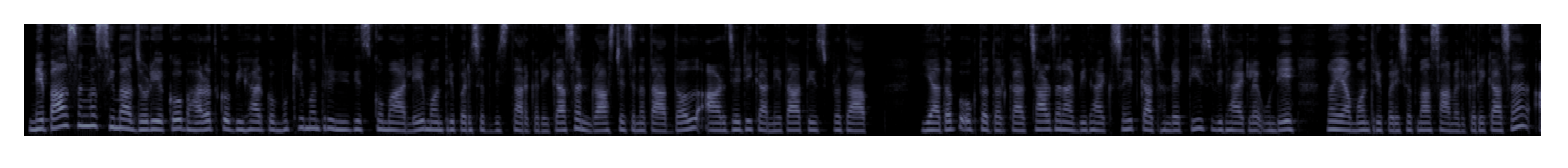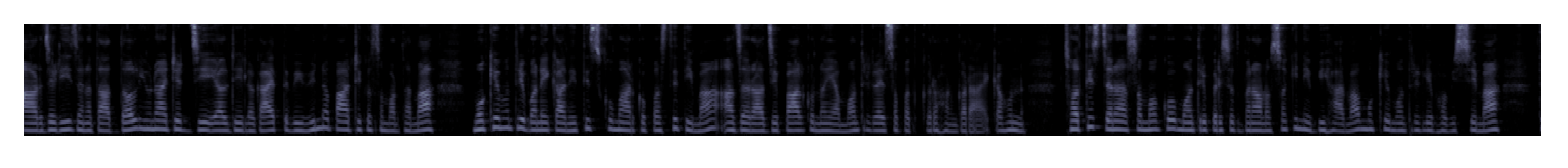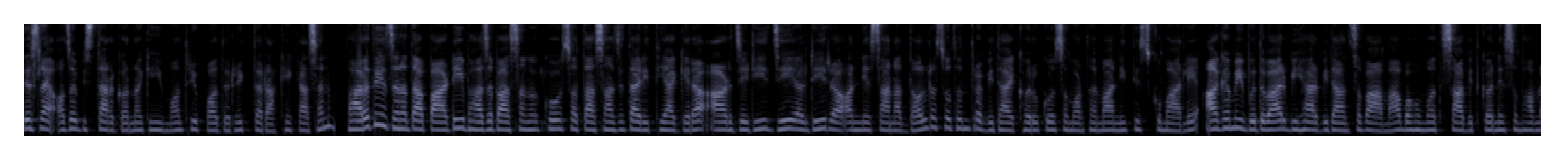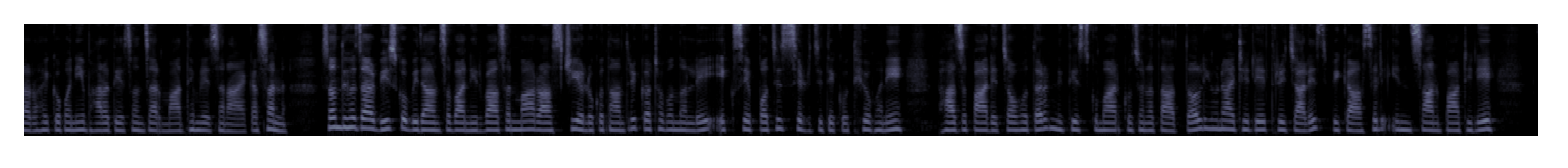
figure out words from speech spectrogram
नेपालसँग सीमा जोडिएको भारतको बिहारको मुख्यमन्त्री नीतिश कुमारले मन्त्री परिषद विस्तार गरेका छन्। राष्ट्रिय जनता दल आरजेडीका नेता तेज प्रताप यादव उक्त दलका चारजना विधायक सहितका झण्डै तीस विधायकलाई उनले नयाँ मन्त्री परिषदमा सामेल गरेका छन्। RJD Janata Dal United JLD लगायत विभिन्न पार्टीको समर्थनमा मुख्यमन्त्री बनेका नीतिश कुमारको उपस्थितिमा आज राज्यपालको नयाँ मन्त्रीलाई शपथ ग्रहण गराएका हुन्। छत्तिसजनासम्मको मन्त्री परिषद बनाउन सकिने बिहारमा मुख्यमन्त्रीले भविष्यमा त्यसलाई अझ विस्तार गर्न केही मन्त्री पद रिक्त राखेका छन्। भारतीय जनता पार्टी भाजपासँगको सत्ता साझेदारी त्यागेर आरजेडी जेएलडी र अन्य साना दल र स्वतन्त्र विधायकहरूको समर्थनमा नीतिश कुमारले आगामी बुधबार बिहार विधानसभामा बहुमत साबित गर्ने सम्भावना रहेको पनि भारतीय सञ्चार माध्यमले जनाएका छन्। सन् दुई हजार बिसको विधानसभा निर्वाचनमा राष्ट्रिय लोकतान्त्रिक गठबन्धनले एक सय पच्चिस सिट जितेको थियो भने भाजपाले चौहत्तर नीतिश कुमारको जनता दल युनाइटेडले त्रिचालिस विकासशील इन्सान पार्टीले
